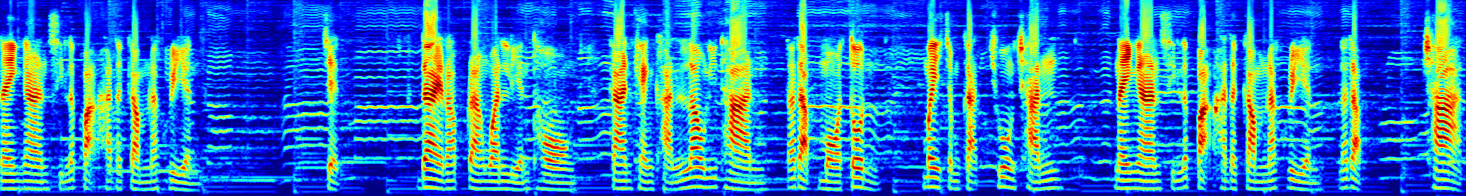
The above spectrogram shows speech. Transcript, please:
ในงานศิลปะหัตถกรรมนักเรียน 7. ได้รับรางวัลเหรียญทอง การแข่งขันเล่านิทาน ระดับมต้น ไม่จำกัดช่วงชั้น ในงานศิลปะหัตถกรรมนักเรียนระดับชาติ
